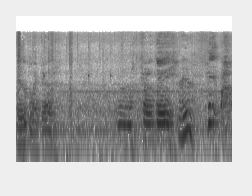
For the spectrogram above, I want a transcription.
They look like uh, uh, karate. I know. Yeah.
